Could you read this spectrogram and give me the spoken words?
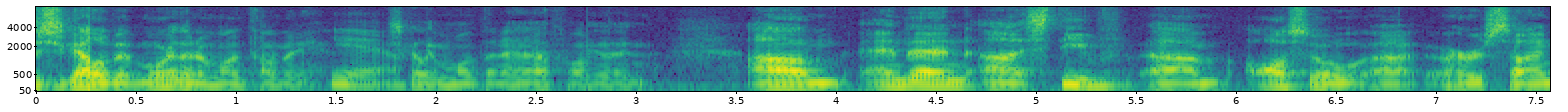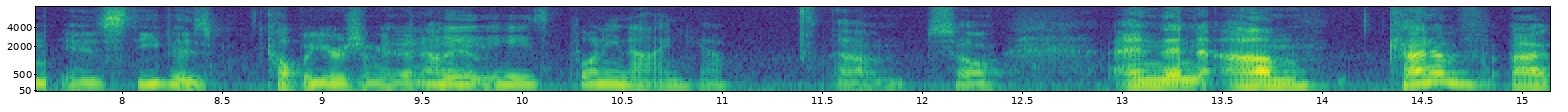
she's got a little bit more than a month on me. Yeah. She's got like a month and a half on me then. Um, and then uh, Steve, um, also uh, her son is Steve is a couple years younger than he, I am. He's 29. Yeah. Um, so, and then um, kind of uh,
